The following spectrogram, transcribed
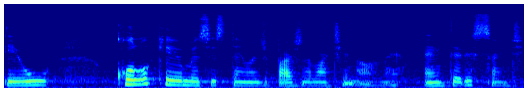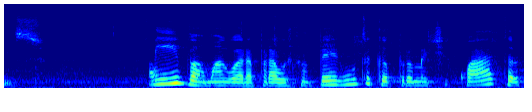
eu coloquei o meu sistema de página matinal, né? É interessante isso. E vamos agora para a última pergunta, que eu prometi quatro,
